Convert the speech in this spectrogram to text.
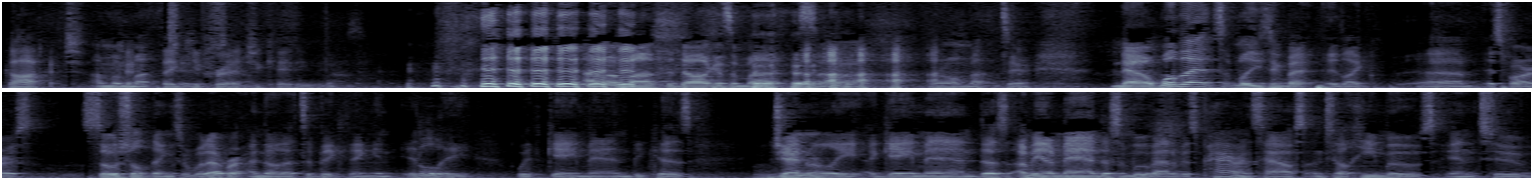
Got it. I'm a mutt, Thank too, you for so. educating me. I'm a mutt. The dog is a mutt. So we're all mutts here. No, well, that's well. You think about it, like um, as far as social things or whatever. I know that's a big thing in Italy with gay men because Mm-hmm. generally a gay man does. I mean, a man doesn't move out of his parents' house until he moves into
